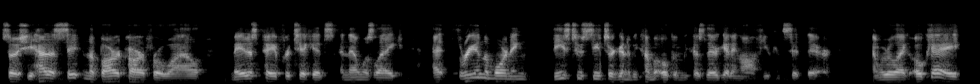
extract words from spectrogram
So she had us sit in the bar car for a while. made us pay for tickets, and then was like, at three in the morning, these two seats are going to become open because they're getting off. You can sit there. And we were like, okay.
